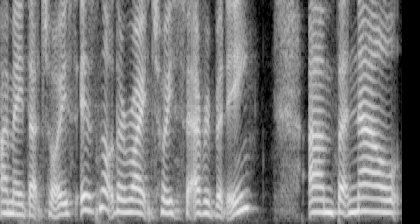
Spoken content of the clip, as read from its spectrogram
I made that choice. It's not the right choice for everybody. Um, but now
